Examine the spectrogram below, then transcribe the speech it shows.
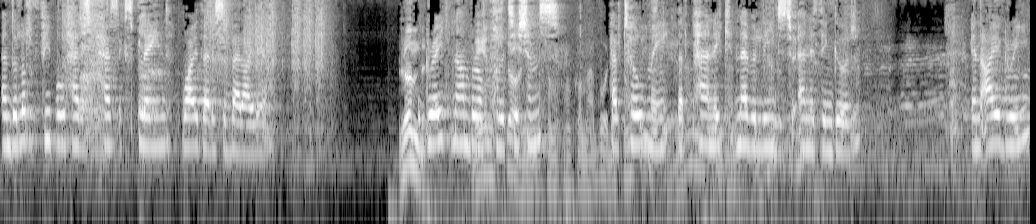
and a lot of people has, has explained why that is a bad idea. A great number of politicians som kan komma både have told me that panic never leads to anything good. And I agree.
